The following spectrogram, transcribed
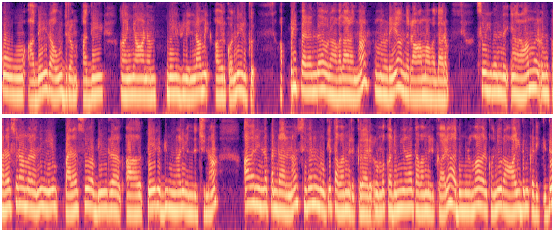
கோவம் அதே ரௌத்ரம் அதே ஞானம் வேள்வி எல்லாமே அவருக்கு வந்து இருக்கு. அப்படி பிறந்த ஒரு அவதாரம் தான் நம்மளுடைய அந்த ராம அவதாரம். ஸோ இவன் இந்த ராமர் இந்த பரசுராமர் வந்து ஏன் பரசு அப்படின்ற பேர் எப்படி முன்னாடி வந்துச்சுன்னா அவர் என்ன பண்றாருன்னா சிவனை நோக்கி தவம் இருக்கிறாரு. ரொம்ப கடுமையான தவம் இருக்காரு. அது மூலமா அவருக்கு வந்து ஒரு ஆயுதம் கிடைக்குது.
